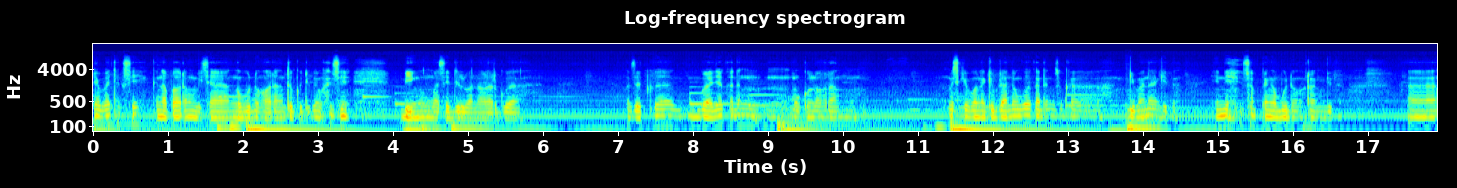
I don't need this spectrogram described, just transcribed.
ya banyak sih. Kenapa orang bisa ngebunuh orang tuh? Gue juga masih bingung masih di luar nalar gue maksud gue gue aja kadang mukul orang. Meskipun lagi berantem gue kadang suka gimana gitu. Ini sampai ngebunuh orang gitu. Uh,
